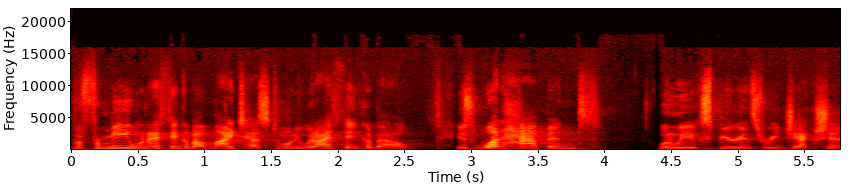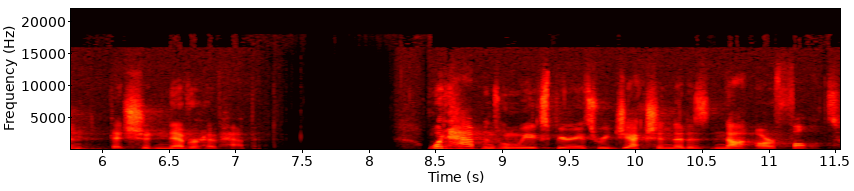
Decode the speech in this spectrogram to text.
But for me, when I think about my testimony, what I think about is what happens when we experience rejection that should never have happened? What happens when we experience rejection that is not our fault?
